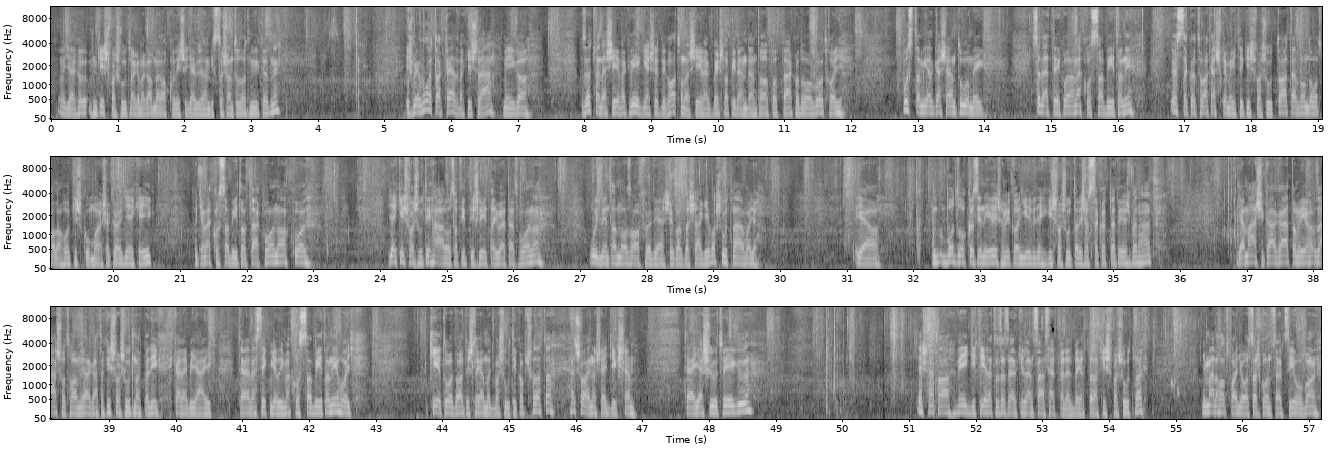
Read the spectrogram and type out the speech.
Ugye kis vasút meg, meg, meg akkor is ugye biztosan tudott működni. És még voltak tervek is rá, még a, az 50-es évek végén, sőt még a 60-as években is napirenden tartották a dolgot, hogy puszta mérgesen túl még szerették volna meghosszabbítani, összekötve a Kecskeméti kisvasúttal, tehát gondolom ott valahol Kiskunmars a környékéig, hogyha meghosszabbították volna, akkor ugye egy kisvasúti hálózat itt is létrejöhetett volna, úgy, mint annól az Alföldi első gazdasági vasútnál, vagy a, ugye a bodlok közénél is, amikor a nyílvidéki kisvasúttal is összeköttetésben állt. Ugye a másik ágát, ami az Ásodhalmi ágát a kisvasútnak pedig Kelebiáig tervezték ugyanúgy meghosszabbítani, hogy két oldalt is legyen nagy vasúti kapcsolata. Hát sajnos egyik sem teljesült végül. És hát a végítélet az 1975-ben jött el a kisvasútnak. Már a 68-as koncepcióban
